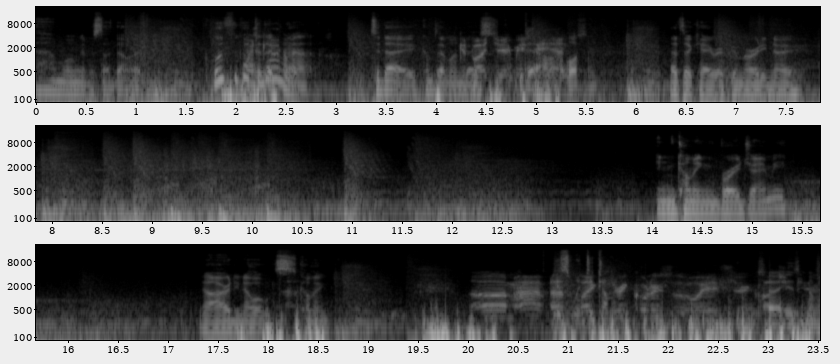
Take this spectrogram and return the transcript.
Um, well, I'm gonna start downloading. Completely forgot When to did it come out? Today. It comes out Goodbye, Mondays. Yeah, hand. awesome. That's okay, Requiem. I already know. Incoming bro Jamie. No, I already know what's coming. Half, Is winter like coming? three quarters of the way through. Winter Clash is coming.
